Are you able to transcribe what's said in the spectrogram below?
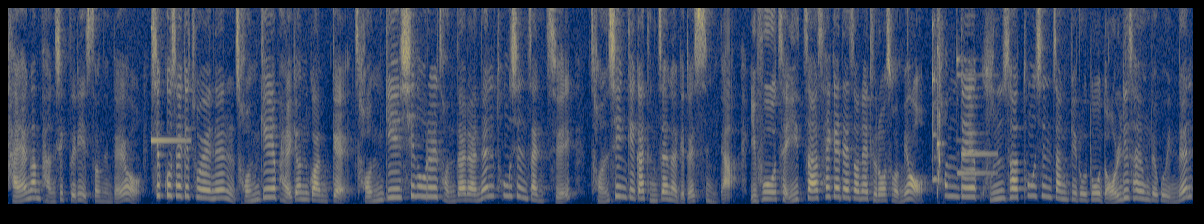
다양한 방식들이 있었는데요. 19세기 초에는 전기의 발견과 함께 전기 신호를 전달하는 통신장치, 전신기가 등장하기도 했습니다. 이후 제2차 세계대전에 들어서며 현대 군사 통신 장비로도 널리 사용되고 있는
